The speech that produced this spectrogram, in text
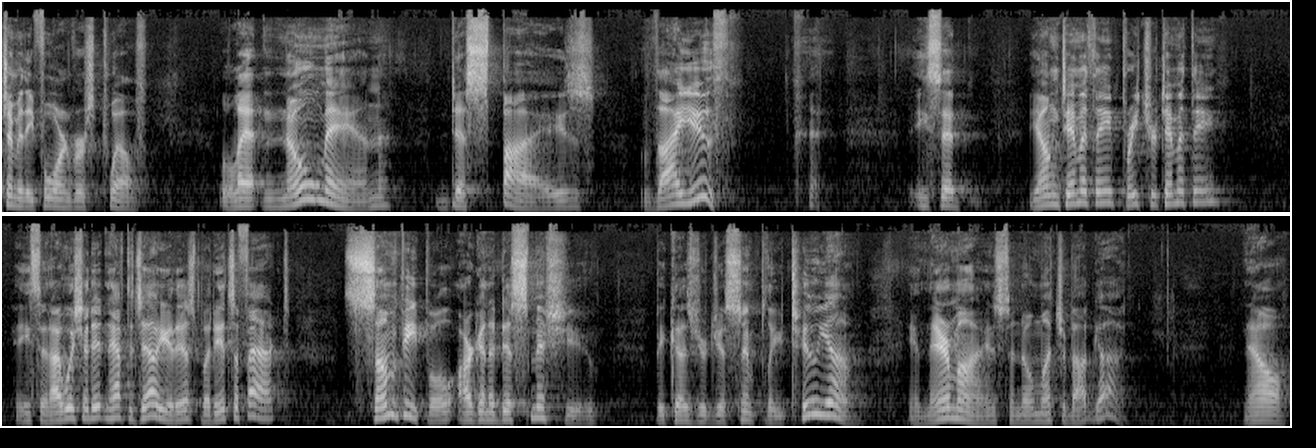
Timothy 4 and verse 12. Let no man despise thy youth. he said, Young Timothy, preacher Timothy, he said, I wish I didn't have to tell you this, but it's a fact. Some people are going to dismiss you because you're just simply too young in their minds to know much about God. Now,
